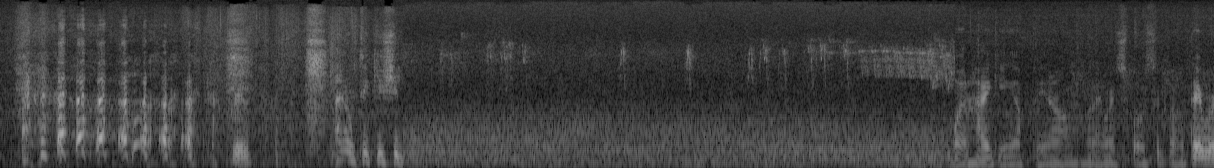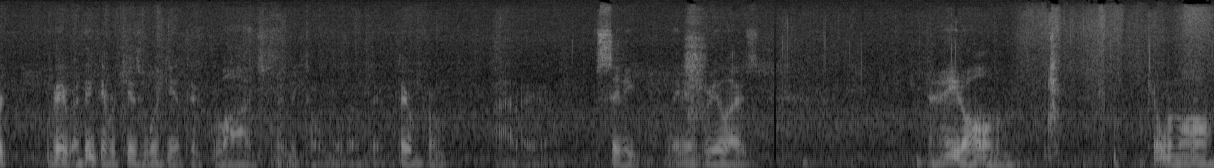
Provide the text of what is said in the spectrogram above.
I don't think you should. went hiking up, you know, when they weren't supposed to go. They were, they, I think they were kids working at the lodge that they told about there. They were from, I don't know, city. They didn't realize. I ate all of them. Killed them all.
